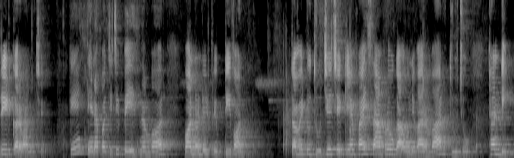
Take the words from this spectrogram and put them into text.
રીડ કરવાનું છે, ઓકે? તેના પછી છે, page number one hundred fifty one. ટમેટું ધ્રુજે છે, કેમ ભાઈ? સાંભળો, ગાઓને વારંવાર ધ્રુજો. ઠંડી.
